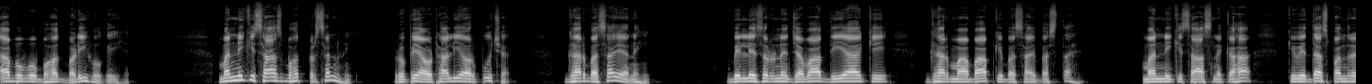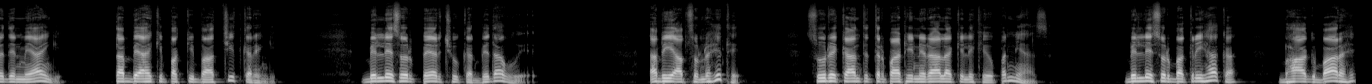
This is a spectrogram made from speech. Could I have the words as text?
अब वो बहुत बड़ी हो गई है। मन्नी की सास बहुत प्रसन्न हुई। रुपया उठा लिया और पूछा, घर बसा या नहीं? बिल्लेसर ने जवाब दिया कि घर माँ बाप के बसाए बसता है। मन्नी की सास ने कहा कि वे दस पंद्रह दिन में आएँगी, तब ब्याह की पक्की बातचीत करेंगी। बिल्लेसुर पैर छूकर विदा हुए। अभी आप सुन रहे थे सूर्यकांत त्रिपाठी निराला के लिखे उपन्यास। बिल्लेसुर बकरीहा का भाग बारह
